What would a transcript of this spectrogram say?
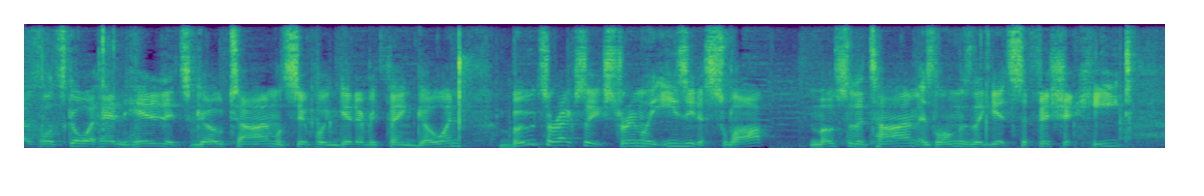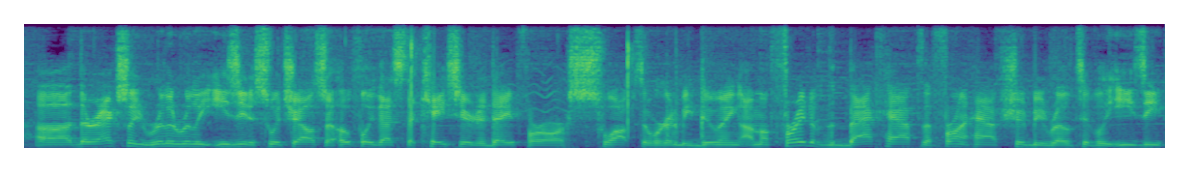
Guys, let's go ahead and hit it. It's go time. Let's see if we can get everything going. Boots are actually extremely easy to swap most of the time as long as they get sufficient heat. Uh, they're actually really, really easy to switch out, so hopefully that's the case here today for our swaps that we're going to be doing. I'm afraid of the back half. The front half should be relatively easy.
